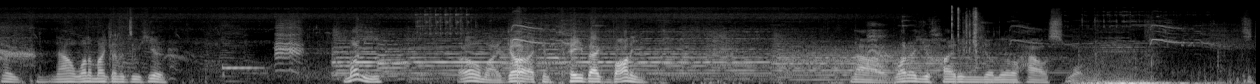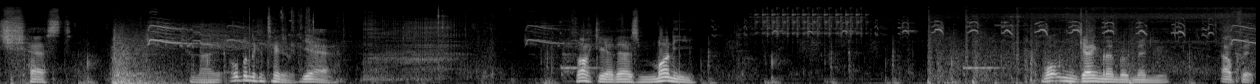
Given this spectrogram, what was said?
Wait, now what am I gonna do here? Money? Oh my god, I can pay back Bonnie. Now, what are you hiding in your little house, Walton? It's a chest. Can I open the container? Yeah. Fuck yeah, there's money. Walton gang member menu. Outfit.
